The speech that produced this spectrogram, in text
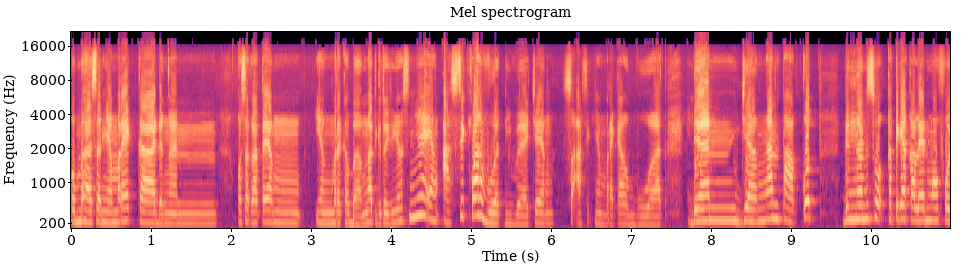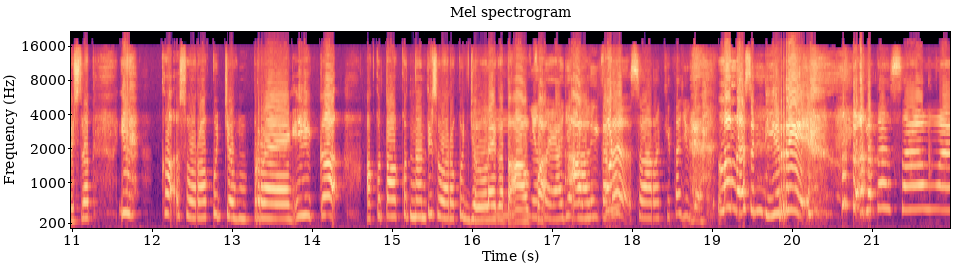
pembahasannya mereka dengan kosakata yang yang mereka banget gitu. Maksudnya yang asik lah buat dibaca yang seasiknya mereka membuat. Dan jangan takut dengan su- ketika kalian mau voice note, ih kak suaraku cempreng, ih kak aku takut nanti suaraku jelek atau apa. Nyantai aja kali Ampun, karena suara kita juga lo nggak sendiri. Kita sama.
